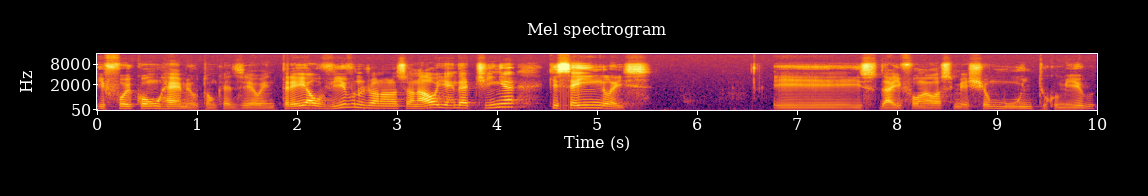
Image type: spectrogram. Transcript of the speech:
e foi com o Hamilton. Quer dizer, eu entrei ao vivo no Jornal Nacional e ainda tinha que ser em inglês. E isso daí foi um negócio que mexeu muito comigo,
